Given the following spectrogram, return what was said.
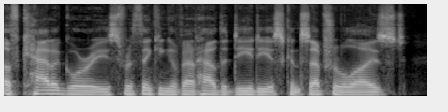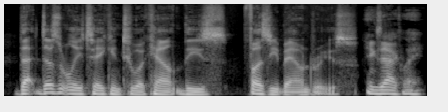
of categories for thinking about how the deity is conceptualized that doesn't really take into account these fuzzy boundaries. Exactly.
